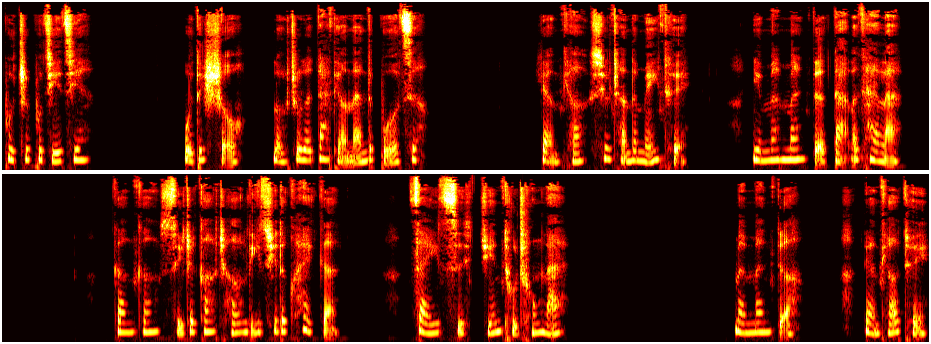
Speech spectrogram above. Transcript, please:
不知不觉间，我的手搂住了大屌男的脖子，两条修长的美腿也慢慢的打了开来。刚刚随着高潮离去的快感，再一次卷土重来。慢慢的，两条腿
